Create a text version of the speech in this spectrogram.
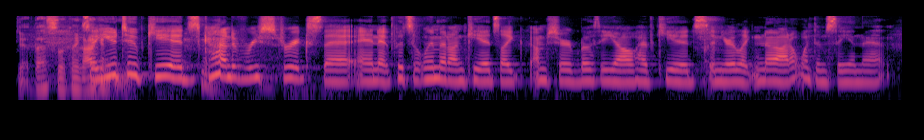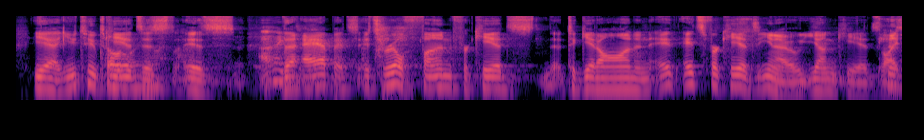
Yeah, that's the thing. So I can, YouTube Kids kind of restricts that, and it puts a limit on kids. Like I'm sure both of y'all have kids, and you're like, no, I don't want them seeing that. Yeah, YouTube Kids is is the app. It's it's real fun for kids to get on, and it, it's for kids, you know, young kids like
